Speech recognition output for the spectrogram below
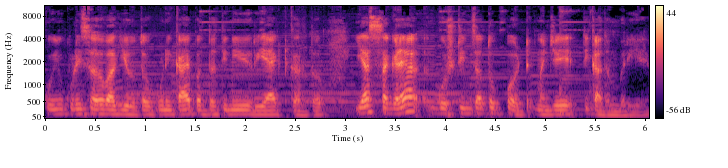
कुणी कुणी सहभागी होतं? कुणी काय पद्धतीने रिॲक्ट करतं? या सगळ्या गोष्टींचा तो पट म्हणजे ती कादंबरी आहे.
